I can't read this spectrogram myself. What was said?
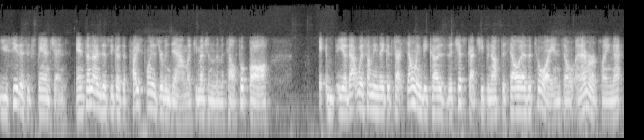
you see this expansion. And sometimes it's because the price point is driven down. Like you mentioned, the Mattel football, it, you know, that was something they could start selling because the chips got cheap enough to sell it as a toy. And so, and I remember playing that.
